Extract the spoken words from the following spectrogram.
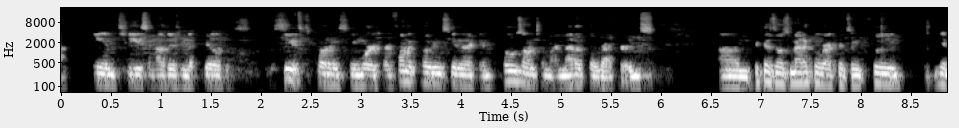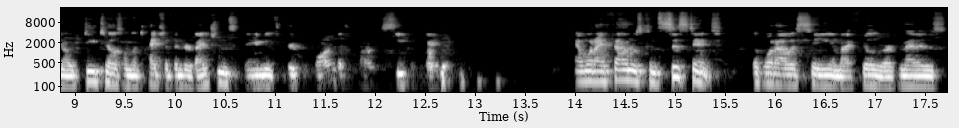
uh, EMTs and others in the field to see if the coding scheme works. I found a coding scheme that I can impose onto my medical records um, because those medical records include you know details on the types of interventions the ambulance crew performed as part of the And what I found was consistent with what I was seeing in my fieldwork, and that is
